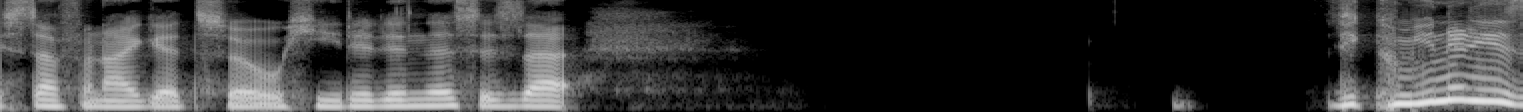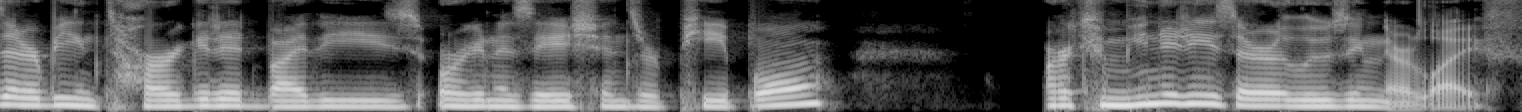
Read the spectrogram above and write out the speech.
Steph and I get so heated in this is that the communities that are being targeted by these organizations or people are communities that are losing their life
